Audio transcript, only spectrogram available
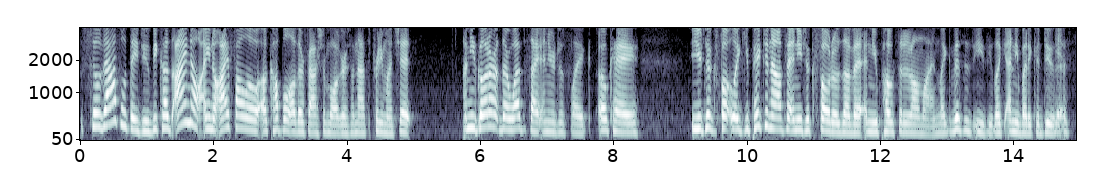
so that's what they do because I know, you know, I follow a couple other fashion bloggers and that's pretty much it. And you go to their website and you're just like, okay, you took pho- like you picked an outfit and you took photos of it and you posted it online. Like this is easy. Like anybody could do this.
